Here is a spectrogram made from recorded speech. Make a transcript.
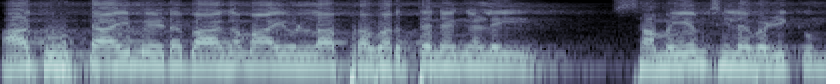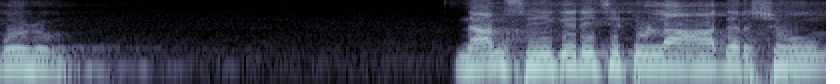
ആ കൂട്ടായ്മയുടെ ഭാഗമായുള്ള പ്രവർത്തനങ്ങളിൽ സമയം ചിലവഴിക്കുമ്പോഴും നാം സ്വീകരിച്ചിട്ടുള്ള ആദർശവും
